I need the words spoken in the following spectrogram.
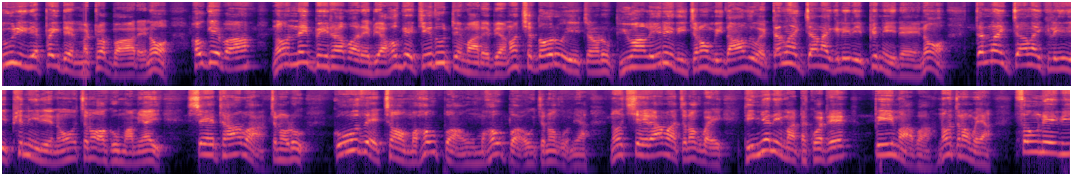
တူးရီတဲ့ပိတ်တဲ့မထွက်ပါတဲ့နော်ဟုတ်ကဲ့ပါနော်နှိပ်ပေးထားပါတယ်ဗျာဟုတ်ကဲ့ကျေးဇူးတင်ပါတယ်ဗျာနော်ချစ်တော်တို့ရေကျွန်တော်တို့ viewer လေးတွေဒီကျွန်တော်မိသားစုပဲတက်လိုက်ကြားလိုက်ကလေးတွေဖြစ်နေတယ်နော်တက်လိုက်ကြားလိုက်ကလေးတွေဖြစ်နေတယ်နော်ကျွန်တော်အကူမများကြီး share ထားပါကျွန်တော်တို့96မဟုတ်ပါဘူးမဟုတ်ပါဘူးကျွန်တော်ကများနော် share ထားပါကျွန်တော်ကပါဒီညနေမှာတကွက်တည်း ပေးမှာပါเนาะကျွန်တော်ဗျာစုံနေပြီ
